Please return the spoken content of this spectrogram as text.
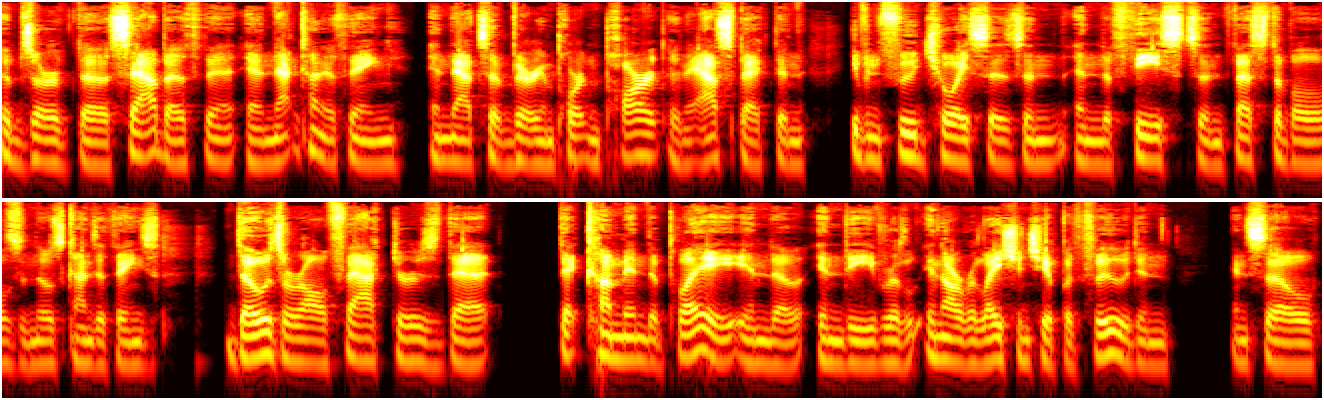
observe the sabbath and, and, that kind of thing and that's a very important part and aspect. And even food choices and and the feasts and festivals and those kinds of things those are all factors that that come into play in the in the in our relationship with food. And and so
